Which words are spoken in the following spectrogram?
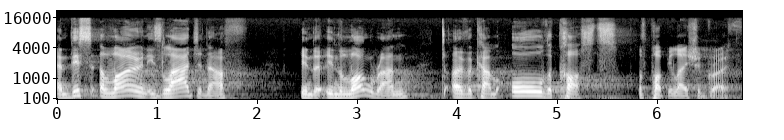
And this alone is large enough in the, in the long run to overcome all the costs of population growth.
